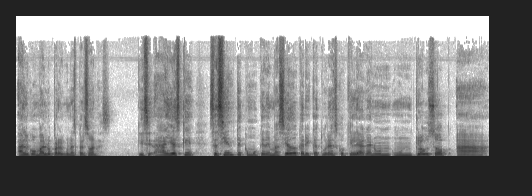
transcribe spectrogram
algo malo para algunas personas. Que dicen, ay, es que se siente como que demasiado caricaturesco que le hagan un, close-up a,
